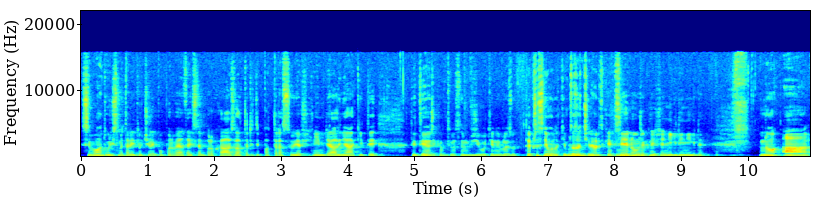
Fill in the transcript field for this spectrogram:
si pamatuju, když jsme tady točili poprvé, a tady jsem procházel, a tady ty patrasový a všichni jim dělali nějaký ty, ty, ty, já říkám, ty jsem v životě nevlezu. To je přesně ono, tím to začíná. Vždycky, jak si jednou řekneš, že nikdy nikde. No a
